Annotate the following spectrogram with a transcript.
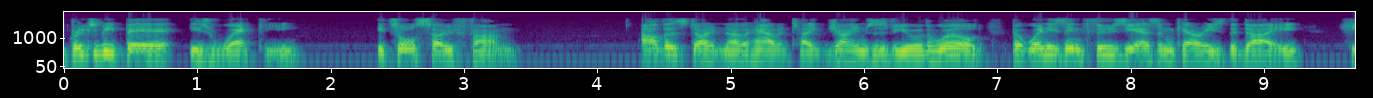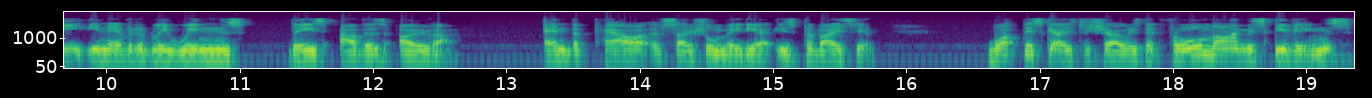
Brigsby Bear is wacky. It's also fun. Others don't know how to take James's view of the world, but when his enthusiasm carries the day, he inevitably wins these others over. And the power of social media is pervasive. What this goes to show is that for all my misgivings,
